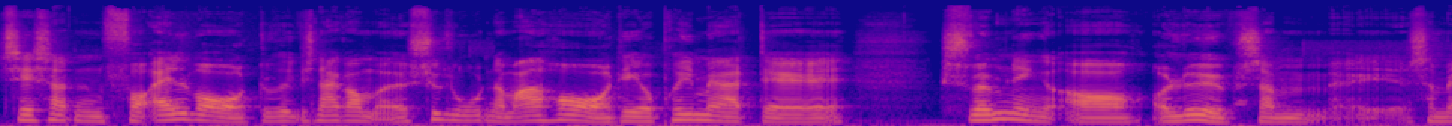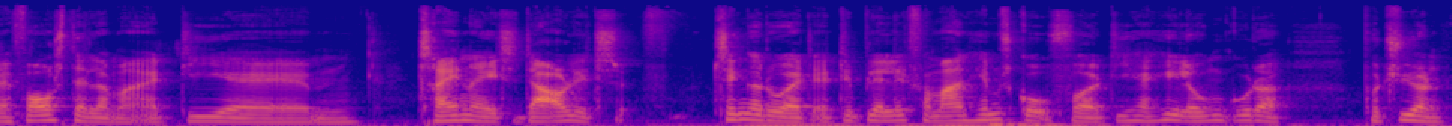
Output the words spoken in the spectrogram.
til sådan for alvor, du ved, vi snakker om, øh, cykelruten er meget hård, det er jo primært øh, svømning og, og løb, som, øh, som jeg forestiller mig, at de øh, træner i til dagligt. Tænker du, at, at det bliver lidt for meget en hemsko for de her helt unge gutter på tyren?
